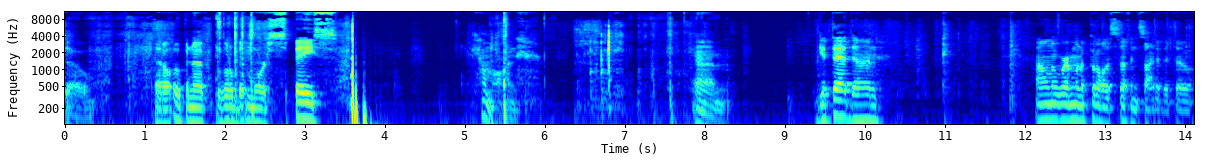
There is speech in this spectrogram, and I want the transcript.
So that'll open up a little bit more space. Come on. Um, get that done. I don't know where I'm going to put all this stuff inside of it though.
